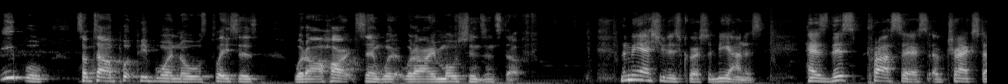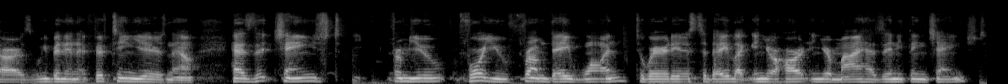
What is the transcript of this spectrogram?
people sometimes put people in those places with our hearts and with, with our emotions and stuff. Let me ask you this question. Be honest. Has this process of track stars, we've been in it 15 years now, has it changed from you for you from day one to where it is today? Like in your heart, in your mind, has anything changed?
